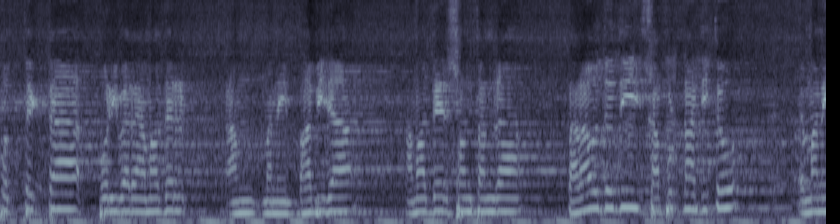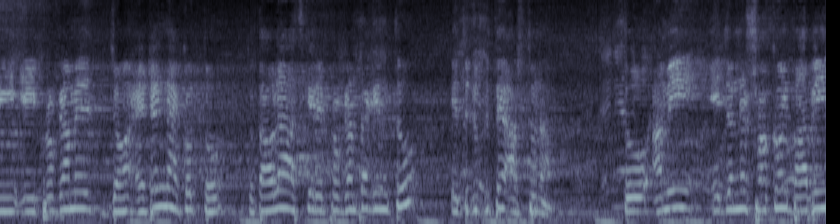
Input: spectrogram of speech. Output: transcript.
প্রত্যেকটা পরিবারে আমাদের মানে ভাবিরা আমাদের সন্তানরা তারাও যদি সাপোর্ট না দিত মানে এই প্রোগ্রামে অ্যাটেন্ড না করতো তো তাহলে আজকের এই প্রোগ্রামটা কিন্তু এতটুকুতে আসতো না। তো আমি এই জন্য সকল ভাবি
